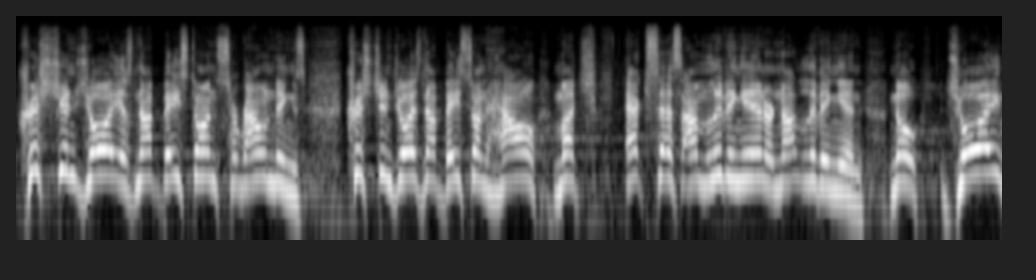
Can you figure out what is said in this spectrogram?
Christian joy is not based on surroundings. Christian joy is not based on how much excess I'm living in or not living in. No, joy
